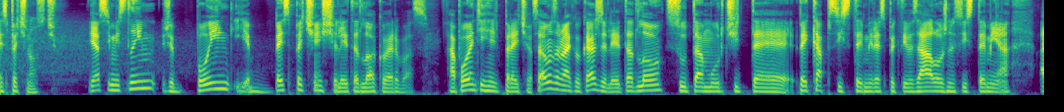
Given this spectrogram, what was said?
Bezpečnosť. Ja si myslím, že Boeing je bezpečnejšie lietadlo ako Airbus. A poviem ti hneď prečo. Samozrejme, ako každé lietadlo, sú tam určité backup systémy, respektíve záložné systémy a, a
